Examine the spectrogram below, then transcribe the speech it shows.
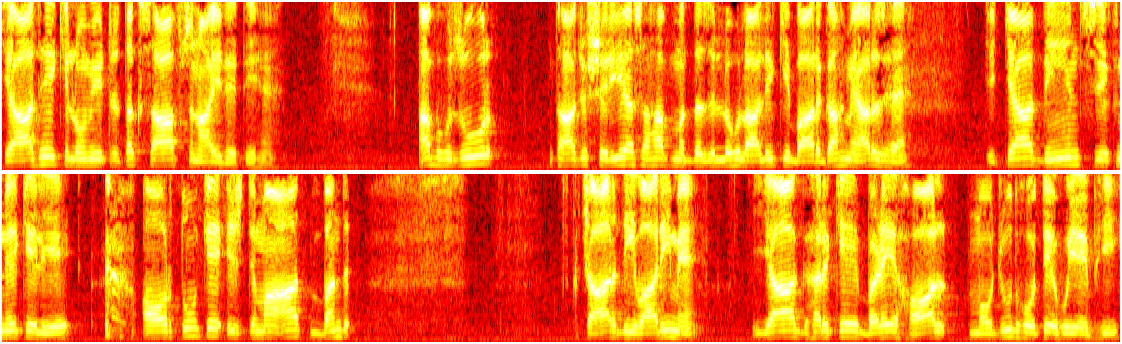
कि आधे किलोमीटर तक साफ़ सुनाई देती हैं। अब हुजूर ताजुशरिया साहब मद्दजिल्लाली की बारगाह में अर्ज़ है कि क्या दीन सीखने के लिए औरतों के इज्तमात बंद चार दीवारी में या घर के बड़े हॉल मौजूद होते हुए भी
